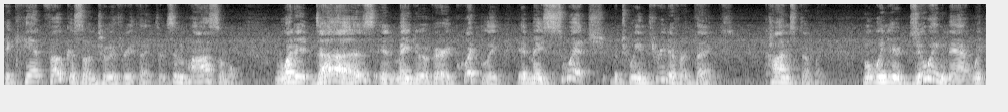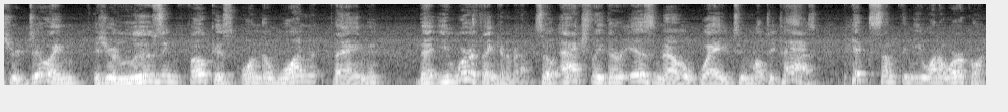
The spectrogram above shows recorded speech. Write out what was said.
It can't focus on two or three things. It's impossible. What it does it may do it very quickly it may switch between three different things constantly but when you're doing that what you're doing is you're losing focus on the one thing that you were thinking about. So actually there is no way to multitask. Pick something you want to work on.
